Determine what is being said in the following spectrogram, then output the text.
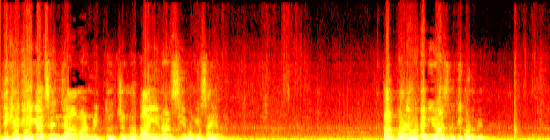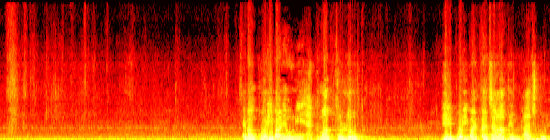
লিখে দিয়ে গেছেন যে আমার মৃত্যুর জন্য দায়ী এনআরসি এবং এসআইআর। তারপরে ওটা নিয়ে রাজনীতি করবে। এবং পরিবারে উনি একমাত্র লোক যিনি পরিবারটা চালাতেন, কাজ করে।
